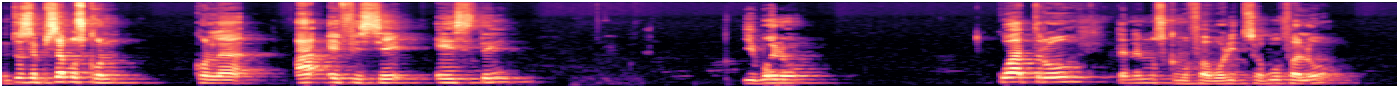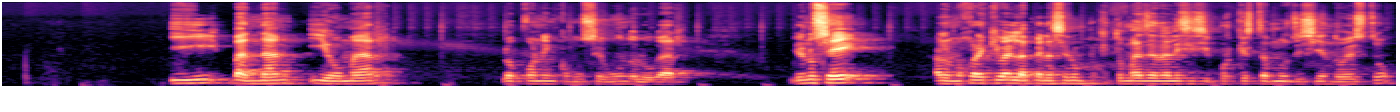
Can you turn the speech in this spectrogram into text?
Entonces empezamos con, con la AFC Este. Y bueno, cuatro tenemos como favoritos a Buffalo. Y Van Damme y Omar lo ponen como segundo lugar. Yo no sé, a lo mejor aquí vale la pena hacer un poquito más de análisis y por qué estamos diciendo esto.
